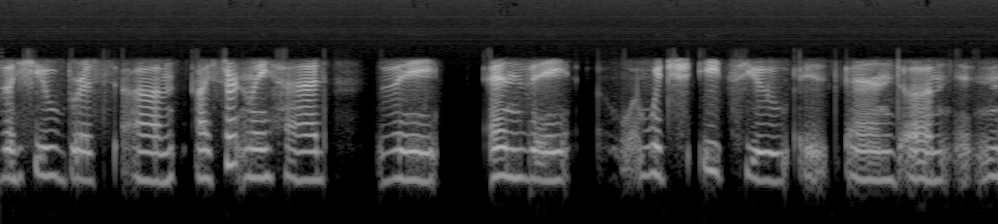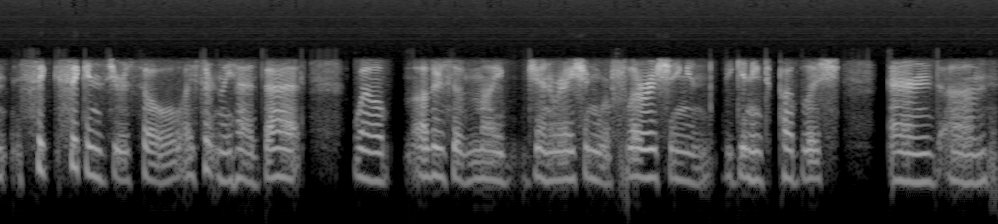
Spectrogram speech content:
the hubris. Um, I certainly had the envy which eats you and um, sick, sickens your soul. I certainly had that. Well, others of my generation were flourishing and beginning to publish and um,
